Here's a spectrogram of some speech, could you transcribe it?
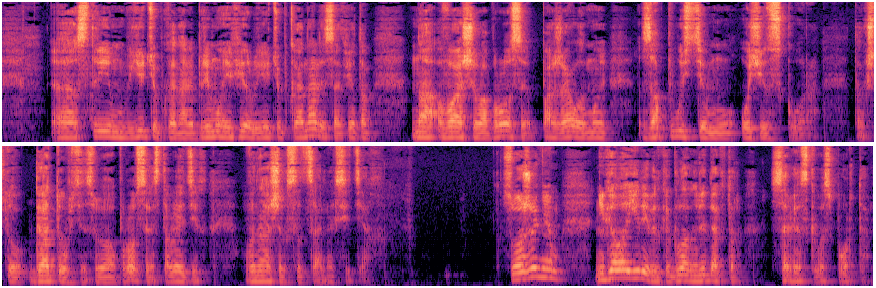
Э, стрим в YouTube-канале, прямой эфир в YouTube-канале с ответом на ваши вопросы, пожалуй, мы запустим очень скоро. Так что готовьте свои вопросы и оставляйте их в наших социальных сетях. С уважением, Николай Еребенко, главный редактор «Советского спорта».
